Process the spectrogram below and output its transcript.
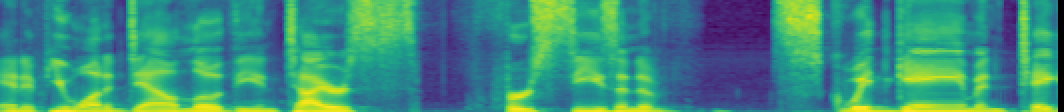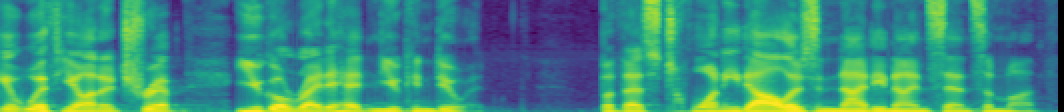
And if you want to download the entire first season of Squid Game and take it with you on a trip, you go right ahead and you can do it. But that's $20.99 a month.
